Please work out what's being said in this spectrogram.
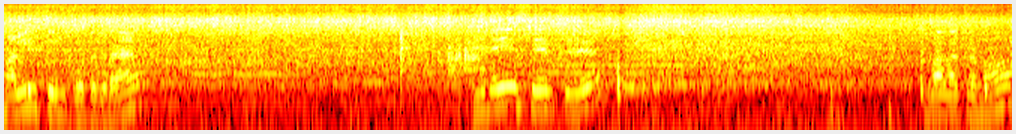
மல்லித்தூள் போட்டுக்கிறேன். இதையும் சேர்த்து வதக்கணும்.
